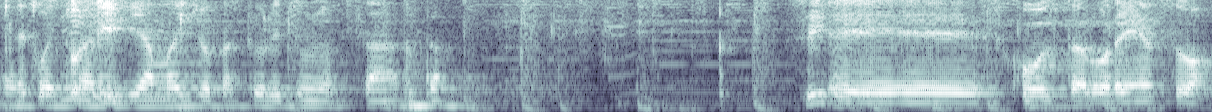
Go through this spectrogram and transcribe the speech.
e poi arriviamo ai giocatori di 1,80 sì, sì. E ascolta Lorenzo,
